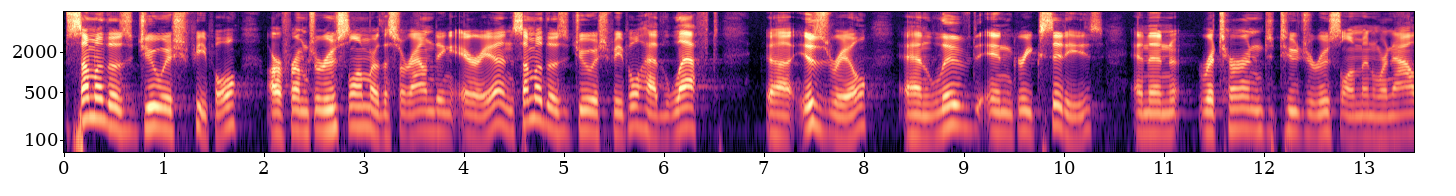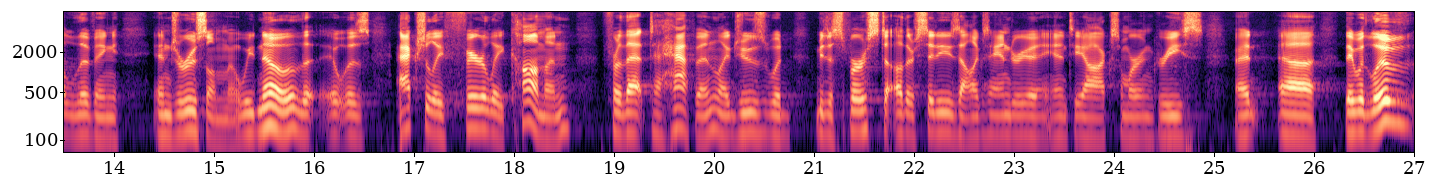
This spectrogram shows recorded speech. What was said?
Some of those Jewish people are from Jerusalem or the surrounding area, and some of those Jewish people had left uh, Israel and lived in Greek cities and then returned to Jerusalem and were now living in Jerusalem. And we know that it was actually fairly common for that to happen. Like Jews would be dispersed to other cities, Alexandria, Antioch, somewhere in Greece, right? Uh, they would live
